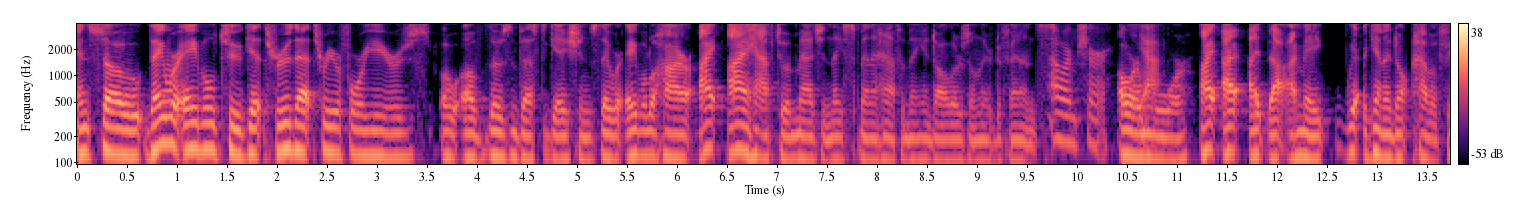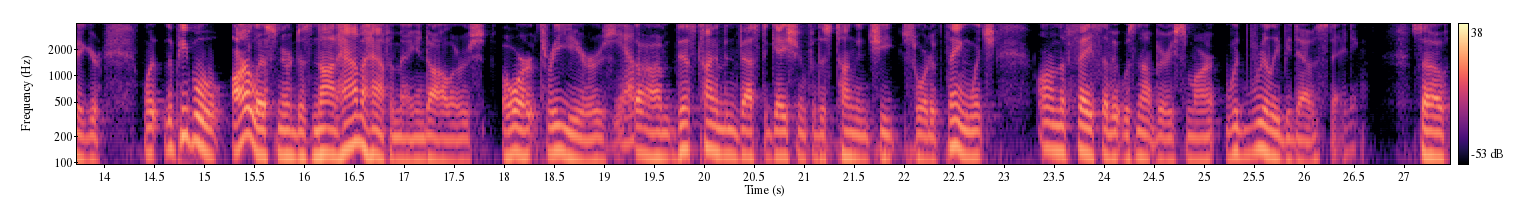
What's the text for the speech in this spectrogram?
And so they were able to get through that three or four years of, of those investigations. They were able to hire. I, I have to imagine they spent a half a million dollars on their defense Oh, I'm sure. or Yeah. more. I, I, I, I may again. I don't have a figure. What the people, our listener, does not have a half a million dollars or three years. Yep. Um, this kind of investigation for this tongue-in-cheek sort of thing, which on the face of it was not very smart, would really be devastating. So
